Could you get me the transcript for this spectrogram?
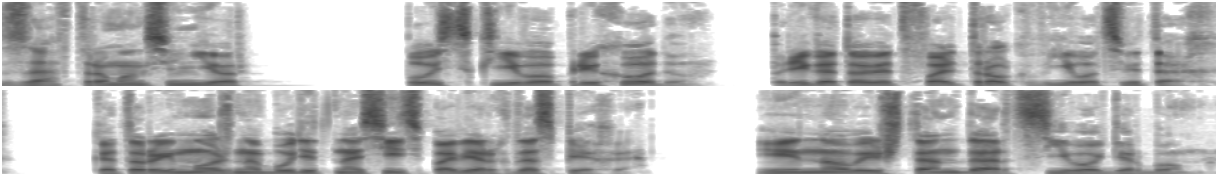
Завтра, монсеньор. Пусть к его приходу приготовят фальтрок в его цветах, который можно будет носить поверх доспеха и новый штандарт с его гербом.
